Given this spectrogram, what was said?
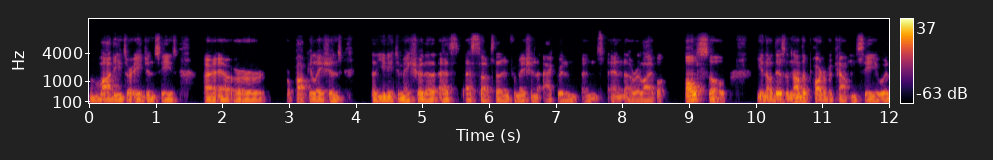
bodies or agencies uh, or or populations, you need to make sure that as as such that information is accurate and and, and uh, reliable. Also, you know, there's another part of accountancy where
